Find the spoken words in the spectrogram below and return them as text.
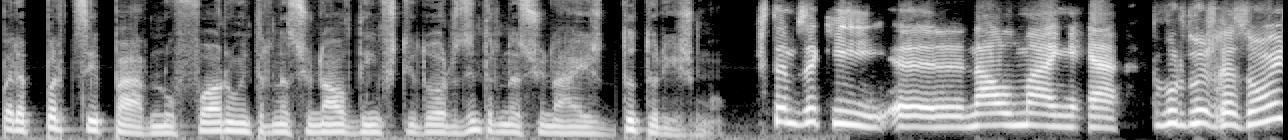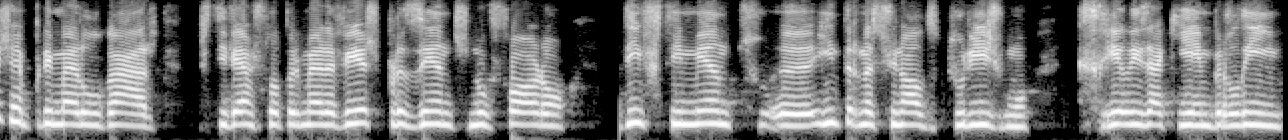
para participar no Fórum Internacional de Investidores Internacionais de Turismo. Estamos aqui uh, na Alemanha por duas razões. Em primeiro lugar, estivemos pela primeira vez presentes no Fórum de Investimento uh, Internacional de Turismo que se realiza aqui em Berlim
